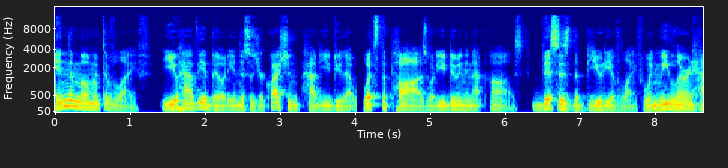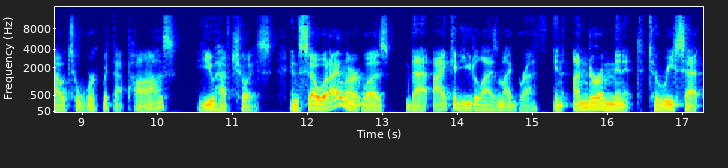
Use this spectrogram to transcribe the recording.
In the moment of life, you have the ability, and this is your question how do you do that? What's the pause? What are you doing in that pause? This is the beauty of life. When we learn how to work with that pause, you have choice. And so, what I learned was that I could utilize my breath in under a minute to reset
